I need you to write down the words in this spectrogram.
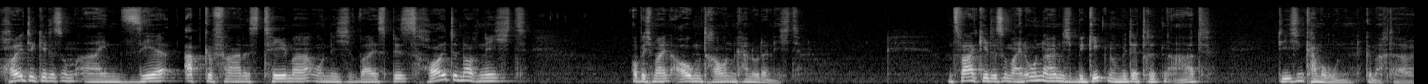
Heute geht es um ein sehr abgefahrenes Thema und ich weiß bis heute noch nicht, ob ich meinen Augen trauen kann oder nicht. Und zwar geht es um eine unheimliche Begegnung mit der dritten Art, die ich in Kamerun gemacht habe.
